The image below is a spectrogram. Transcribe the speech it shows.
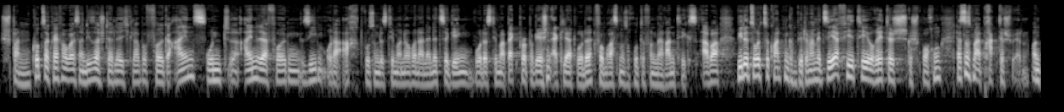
Spannend. Kurzer Querverweis an dieser Stelle. Ich glaube, Folge 1 und äh, eine der Folgen 7 oder 8, wo es um das Thema neuronale Netze ging, wo das Thema Backpropagation erklärt wurde, vom Rasmus Rote von Merantix. Aber wieder zurück zu Quantencomputern. Wir haben jetzt sehr viel theoretisch gesprochen. Lass uns mal praktisch werden. Und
